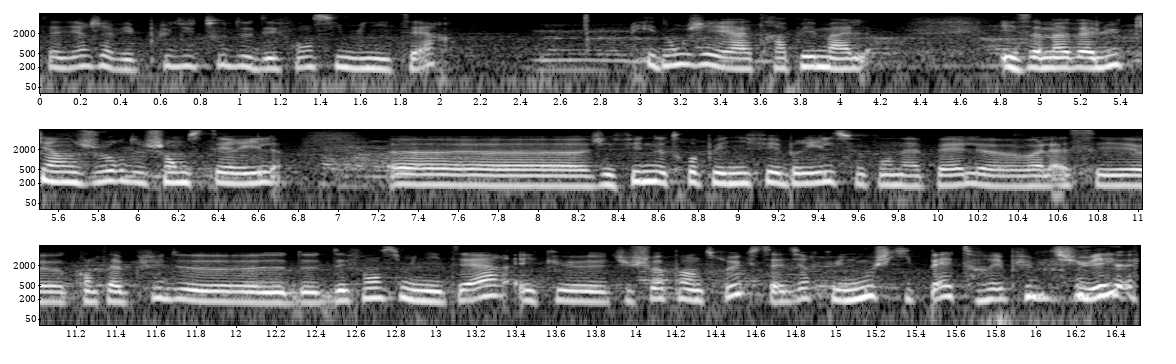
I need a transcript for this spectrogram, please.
c'est-à-dire j'avais plus du tout de défense immunitaire. Et donc j'ai attrapé mal. Et ça m'a valu 15 jours de chambre stérile. Euh, j'ai fait une neutropénie fébrile, ce qu'on appelle, euh, voilà, c'est euh, quand t'as plus de, de, défense immunitaire et que tu chopes un truc, c'est-à-dire qu'une mouche qui pète aurait pu me tuer.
